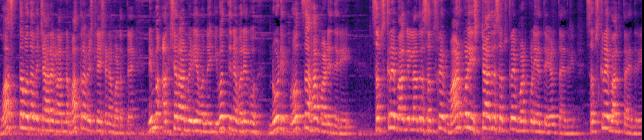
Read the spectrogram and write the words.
ವಾಸ್ತವದ ವಿಚಾರಗಳನ್ನ ಮಾತ್ರ ವಿಶ್ಲೇಷಣೆ ಮಾಡುತ್ತೆ. ನಿಮ್ಮ ಅಕ್ಷರ ಮೀಡಿಯಾವನ್ನು ಇವತ್ತಿನವರೆಗೂ ನೋಡಿ ಪ್ರೋತ್ಸಾಹ ಮಾಡಿದಿರಿ ಸಬ್ಸ್ಕ್ರೈಬ್ ಆಗಿಲ್ಲ ಅಂದ್ರೆ ಸಬ್ಸ್ಕ್ರೈಬ್ ಮಾಡ್ಕೊಳ್ಳಿ, ಇಷ್ಟ ಆದ್ರೆ ಸಬ್ಸ್ಕ್ರೈಬ್ ಮಾಡ್ಕೊಳ್ಳಿ ಅಂತ ಹೇಳ್ತಾ ಇದ್ವಿ. ಸಬ್ಸ್ಕ್ರೈಬ್ ಆಗ್ತಾ ಇದ್ರಿ.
